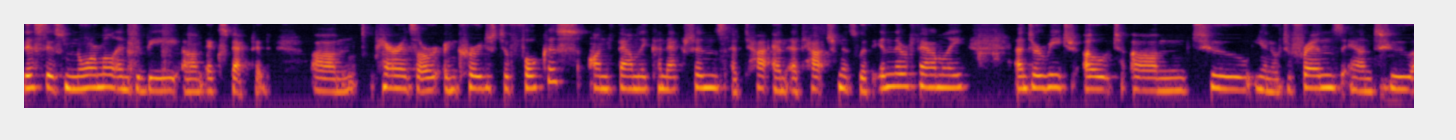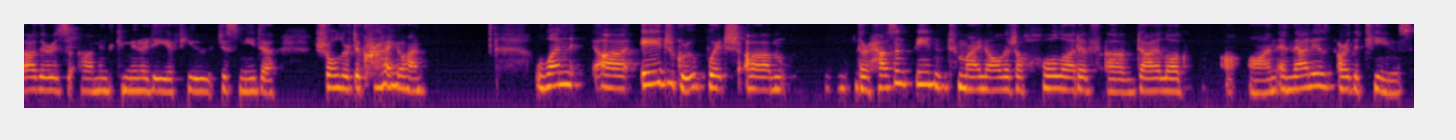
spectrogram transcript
This is normal and to be um, expected. Um, parents are encouraged to focus on family connections atta- and attachments within their family, and to reach out um, to you know to friends and to others um, in the community if you just need a shoulder to cry on one uh, age group, which um, there hasn't been, to my knowledge, a whole lot of uh, dialogue on, and that is are the teens,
